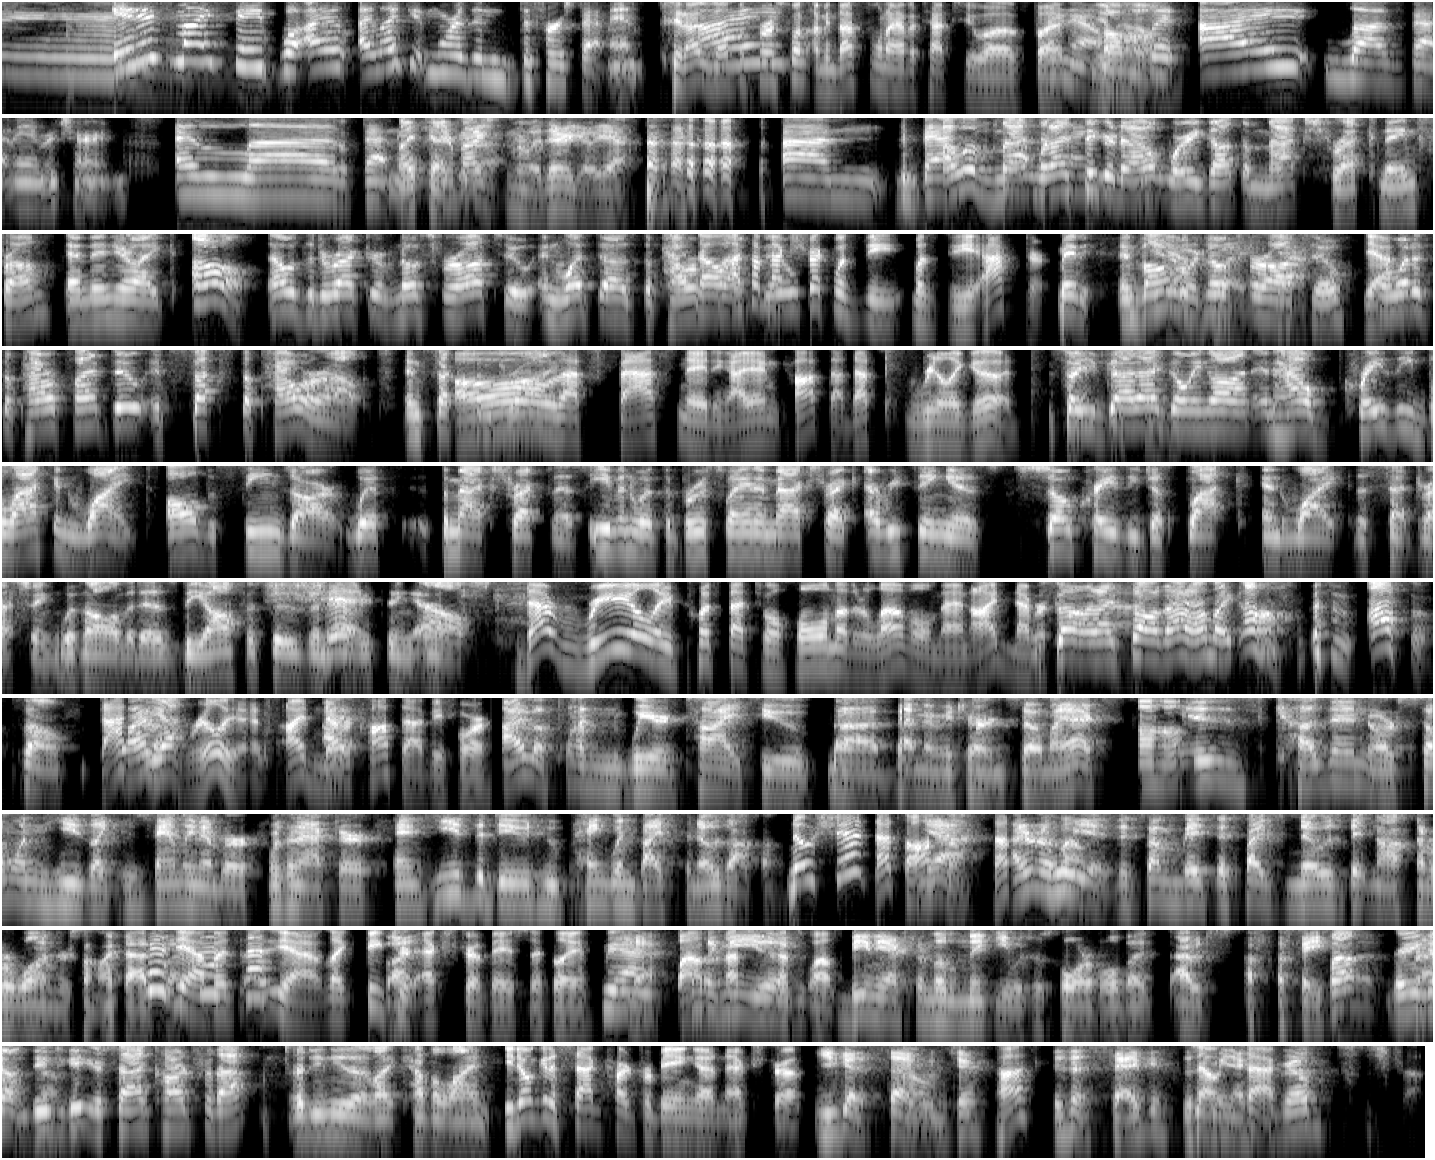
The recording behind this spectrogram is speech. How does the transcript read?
It is my favorite. Well, I I like it more than the first Batman, See, I love I- the first one. I mean, that's the one I have a tattoo of. But I know. you Uh-huh. But I love Batman Returns. I love Batman. I can't Your do mic's in the way. There you go. Yeah. Um, the Bat. I love Matt. When I figured out where he got the Max Shreck name from, and then you're like, oh, that was the director of Nosferatu. And what does the power plant? no, I thought do? Max Schreck was the was the actor. Maybe involved Either with Nosferatu. Yeah. And what does the power plant do? It sucks the power out and sucks them dry. Oh, that's fascinating. I hadn't caught that. That's really good. So you've got that going on, and how crazy black and white all the scenes are with the Max Shreckness. Even with the Bruce Wayne and Max Shreck, everything is so crazy, just black and white. The set dressing with all of it is the offices and everything else. That really puts that to a whole nother level, man. I'd never. So, caught and I saw that, I'm like, oh, this is awesome. So, that's Well, yeah. brilliant. I'd never I- caught that before. I have a fun, weird tie to uh, Batman Returns. So my ex, uh huh. his cousin or someone he's like his family member was an actor, and he's the dude who Penguin bites the nose off of. No shit. That's awesome. Yeah, That's I don't know who wow. he is. It's some. It's, it's probably his nose bitten off number one or something like that. but- Yeah, but uh, yeah, like featured But- extra, basically. Yeah. Yeah, Wow, like that's- me, uh, that's wild. being the extra in Little Nicky, which was horrible, but I would just a, a face. Well, on the there you go. Did so. you get your SAG card for that? Or do you need to like have a line? You don't get a SAG card for being an extra. You get a seg, Oh. wouldn't you? Huh? Isn't it seg? The No, Screen it's Extra SAG. Guild.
